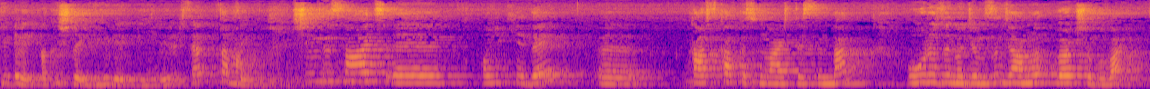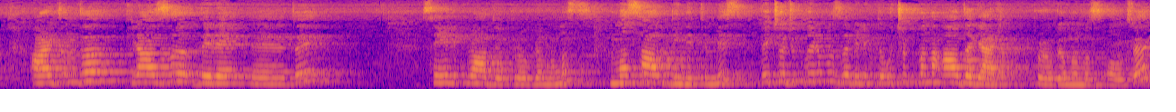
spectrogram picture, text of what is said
çünkü. Evet, akışla ilgili de bilgi verirsen Tamam. sevinirim. Şimdi saat e, 12'de e, Kars Kafkas Üniversitesi'nden Uğur Özen hocamızın canlı workshopu var. Ardında Kirazlıdere'de Seyirlik Radyo programımız, masal dinletimiz ve çocuklarımızla birlikte Uçurtmana Al da Gel programımız olacak.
